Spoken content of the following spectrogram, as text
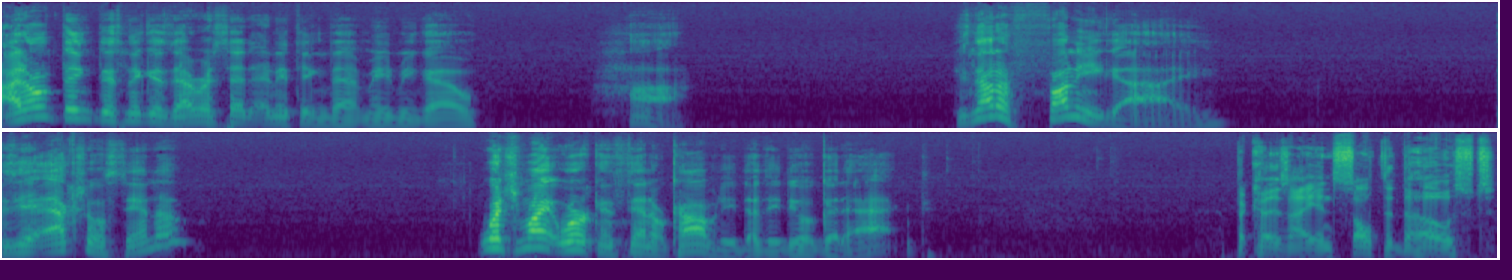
I don't think this nigga's ever said anything that made me go, "Ha." He's not a funny guy. Is he an actual stand-up? Which might work in stand-up comedy. Does he do a good act? because I insulted the host,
